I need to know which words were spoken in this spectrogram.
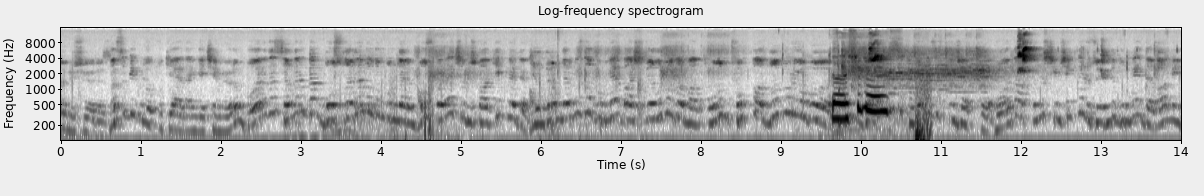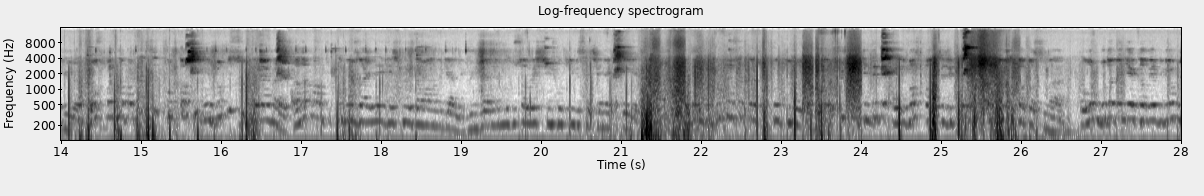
dönüşüyoruz. Nasıl bir blokluk yerden geçemiyorum? Bu arada sanırım ben bosslarını buldum bunların. Bossları açılmış fark etmedim. Yıldırımlarımızla vurmaya başlayalım o zaman. Oğlum çok fazla vuruyor bu. Görüşürüz. Kafamı zıplayacaktı. Bu arada attığımız şimşekler üzerinde durmaya devam ediyor. Bosslarına bakarsak çok fazla vurduğumuz söylenemez. Daha mantıklı bir uzaylıya geçme zamanı geldi. Güncelleme bu savaş için çok iyi bir seçenek değil. Bu boss'a karşı çok iyi oldu. Şu şekilde de elmas parçacıkları koyuyor kafasına. Oğlum bu da beni yakalayabiliyor mu?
